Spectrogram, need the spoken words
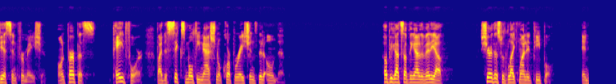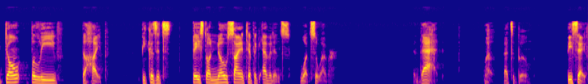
disinformation on purpose, paid for by the six multinational corporations that own them. Hope you got something out of the video. Share this with like minded people and don't believe the hype because it's based on no scientific evidence whatsoever. And that, well, that's a boom. Be safe.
